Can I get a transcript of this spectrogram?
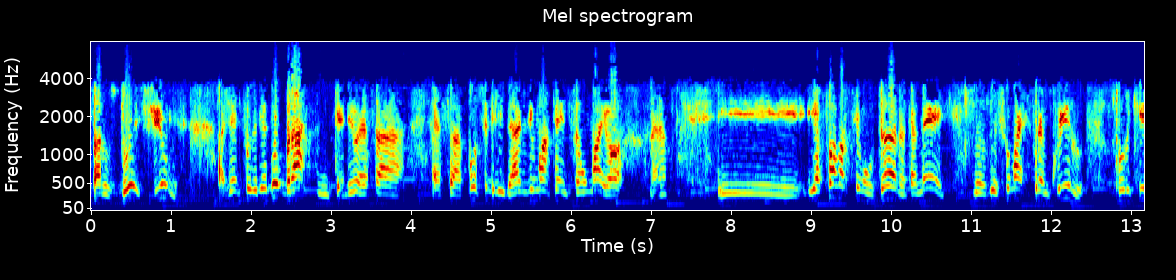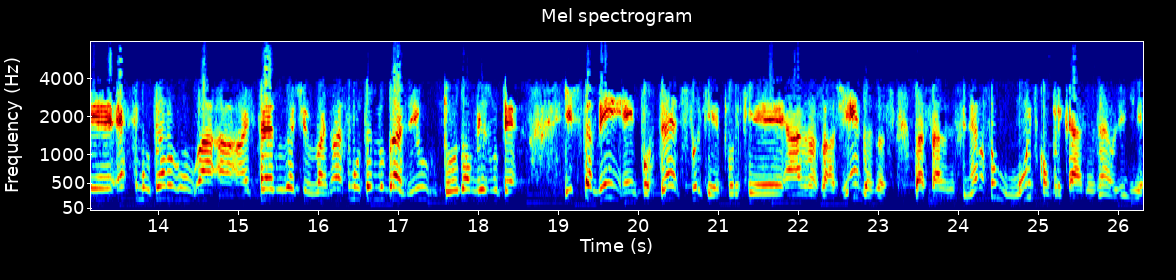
para os dois filmes, a gente poderia dobrar, entendeu? Essa, essa possibilidade de uma atenção maior. Né? E, e a forma simultânea também nos deixou mais tranquilo, porque é simultâneo a, a, a estreia dos filmes, mas não é simultâneo no Brasil todo ao mesmo tempo. Isso também é importante, por quê? Porque as, agendas das, das, salas de cinema são muito complicadas, né, hoje em dia.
